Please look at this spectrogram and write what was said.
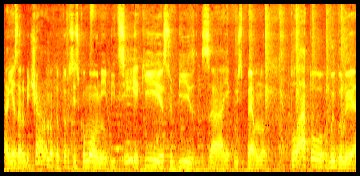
е, є заробітчанами, тобто російськомовні бійці, які собі за якусь певну плату вибили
